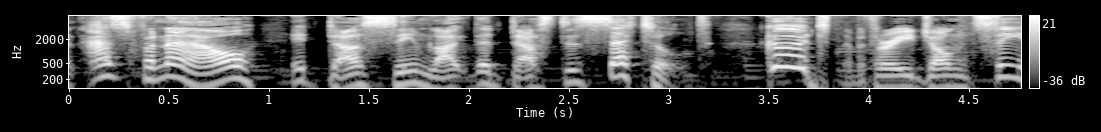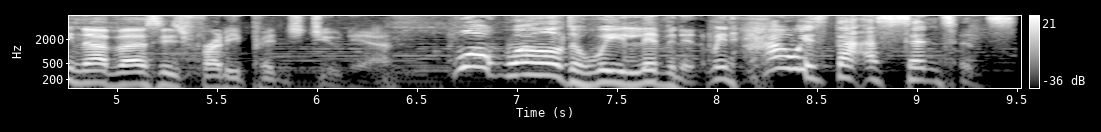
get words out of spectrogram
and as for now, it does seem like the dust has settled. Good. Number three, John Cena versus Freddie Prinze Jr. What world are we living in? I mean, how is that a sentence?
